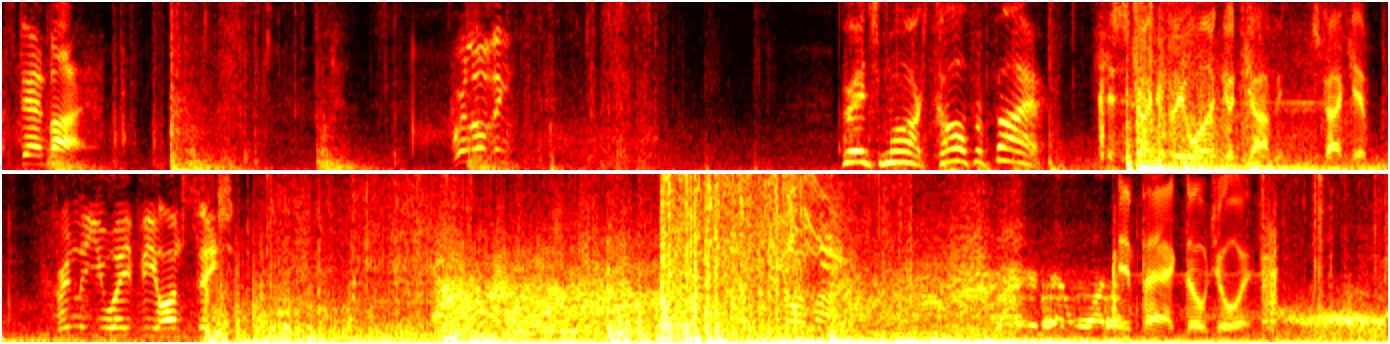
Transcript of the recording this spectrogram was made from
Alpha. Stand by. We're losing. Grid's marked. Call for fire. This is Striker 3-1, good copy. Strike in. Friendly UAV on station. Online. Roger, 7-1. Impact, no joy.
